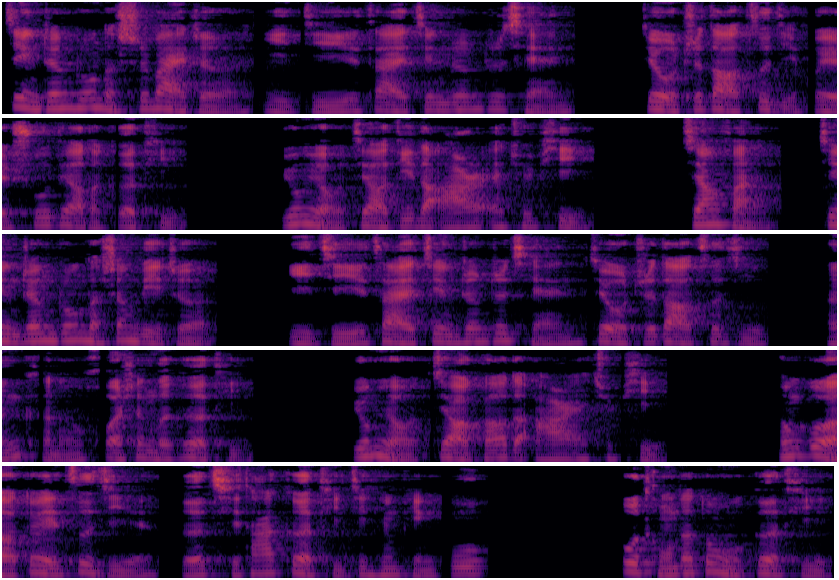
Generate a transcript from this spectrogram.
竞争中的失败者以及在竞争之前就知道自己会输掉的个体，拥有较低的 RHP。相反，竞争中的胜利者以及在竞争之前就知道自己很可能获胜的个体，拥有较高的 RHP。通过对自己和其他个体进行评估，不同的动物个体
